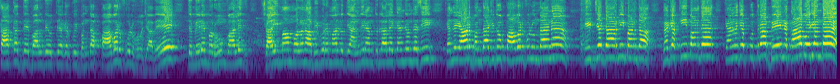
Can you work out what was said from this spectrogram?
ਤਾਕਤ ਦੇ ਬਲ ਦੇ ਉੱਤੇ ਅਗਰ ਕੋਈ ਬੰਦਾ ਪਾਵਰਫੁਲ ਹੋ ਜਾਵੇ, ਤੇ ਮੇਰੇ ਮਰਹੂਮ ਵਾਲਿਦ ਸ਼ਾਹੀ ਇਮਾਮ ਮੌਲਾਨਾ ਹਬੀਬੁਰ ਰਹਿਮਾਨ ਲੁਧਿਆਨਵੀ ਰਹਿਮਤੁল্ਲਾਹ ਅਲੈਹ ਕਹਿੰਦੇ ਹੁੰਦੇ ਸੀ, ਕਹਿੰਦੇ ਯਾਰ ਬੰਦਾ ਜਦੋਂ ਪਾਵਰਫੁਲ ਹੁੰਦਾ ਹੈ ਨਾ, ਇੱਜ਼ਤਦਾਰ ਨਹੀਂ ਬਣਦਾ। ਮੈਂ ਕਿਹਾ, ਕੀ ਬਣਦਾ ਕਹਿਣ ਲੱਗੇ, ਪੁੱਤਰਾ, ਬੇਨਕਾਬ ਹੋ ਜਾਂਦਾ ਹੈ।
